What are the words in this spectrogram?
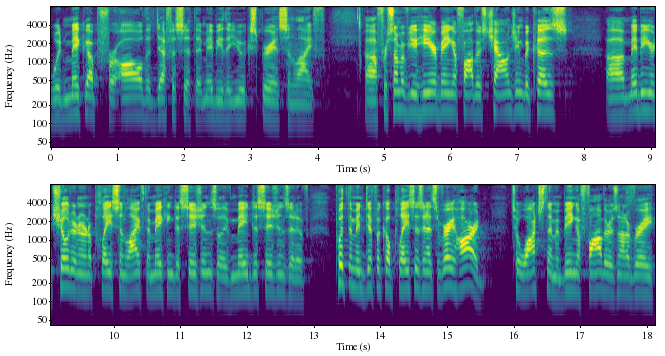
would make up for all the deficit that maybe that you experience in life. Uh, for some of you here, being a father is challenging because uh, maybe your children are in a place in life they're making decisions or they've made decisions that have put them in difficult places, and it's very hard to watch them. And being a father is not a very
